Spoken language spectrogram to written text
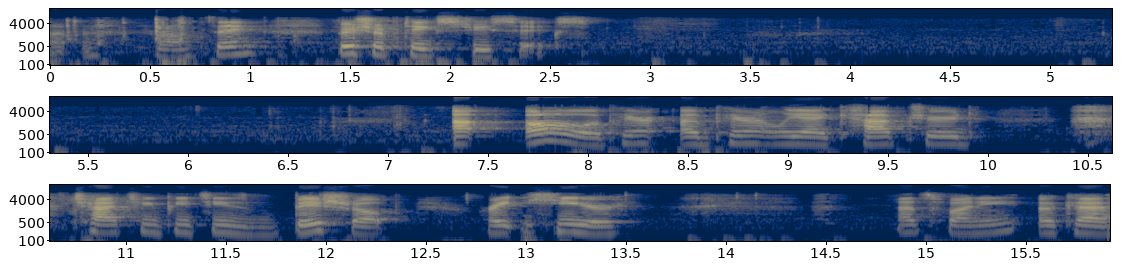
Uh, wrong thing. Bishop takes g6. Uh, oh, appar apparently I captured ChatGPT's bishop right here. That's funny. Okay.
